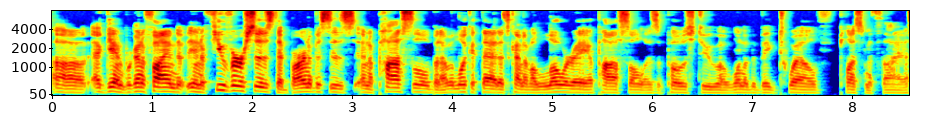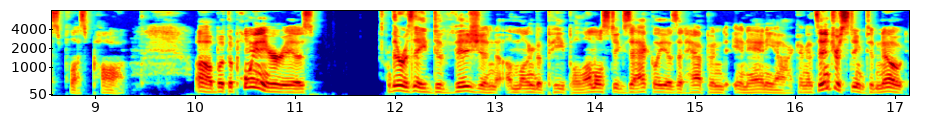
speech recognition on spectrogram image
Uh, again, we're going to find in a few verses that Barnabas is an apostle, but I would look at that as kind of a lower A apostle as opposed to uh, one of the big 12 plus Matthias plus Paul. Uh, but the point here is there is a division among the people, almost exactly as it happened in Antioch. And it's interesting to note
